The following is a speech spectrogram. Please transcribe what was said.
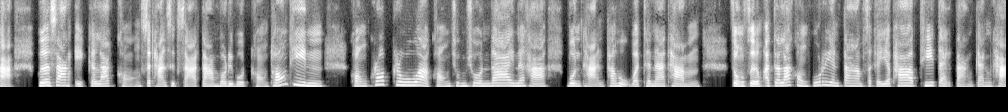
ค่ะ เพื่อสร้างเอกลักษณ์ของสถานศึกษาตามบริบทของท้องถิ่นของครอบครัวของชุมชนได้นะคะ บนฐานพหุวัฒนธรรม ส่งเสริมอัตลักษณ์ของผู้เรียนตามศักยภาพที่แตกต่างกันค่ะ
